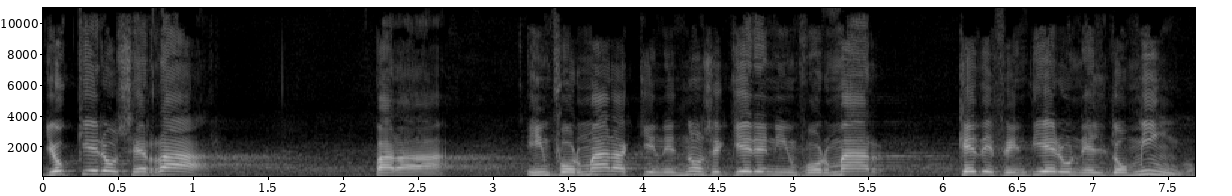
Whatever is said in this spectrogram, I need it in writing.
Yo quiero cerrar para informar a quienes no se quieren informar qué defendieron el domingo.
